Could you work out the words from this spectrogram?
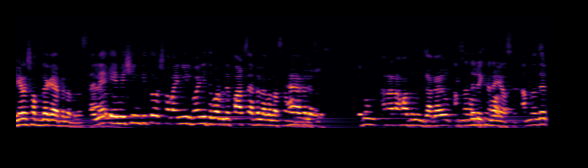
এখানে সব জায়গায় অ্যাভেলেবল আছে। তাহলে এই মেশিনটি তো সবাই নির্ভয় নিতে পারবে যে পার্টস অ্যাভেলেবল আছে হ্যাঁ কাছে। আছে। এবং কানাহাট আমাদের ওই জায়গায়ও আপনাদের এখানেই আছে। আপনাদের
